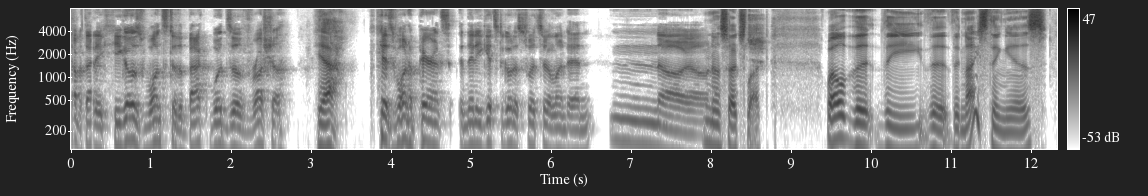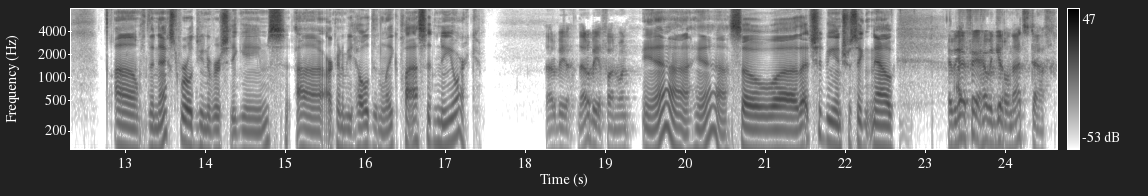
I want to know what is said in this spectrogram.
How about that? He, he goes once to the backwoods of Russia, yeah his one appearance, and then he gets to go to Switzerland, and no, no, no such luck. Well, the the the the nice thing is, uh, the next World University Games uh, are going to be held in Lake Placid, New York. that'll be a, that'll be a fun one. Yeah, yeah. So uh, that should be interesting. Now, Hey, we got to figure out how we get on that stuff.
